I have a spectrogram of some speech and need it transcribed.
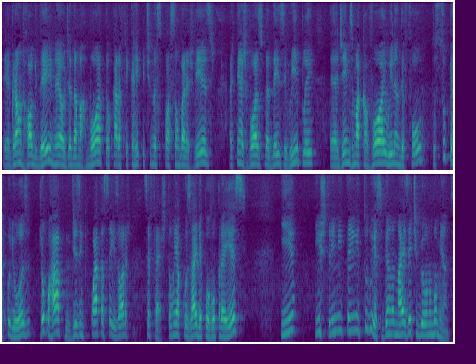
é, Groundhog Day, né, o dia da marmota, o cara fica repetindo a situação várias vezes. Aí tem as vozes da Daisy Ripley, é, James McAvoy, William Defoe. Tô super curioso. Jogo rápido, dizem que 4 a 6 horas você fecha. Então, acusar e depois vou para esse. E em streaming tem tudo isso, vendo mais HBO no momento.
